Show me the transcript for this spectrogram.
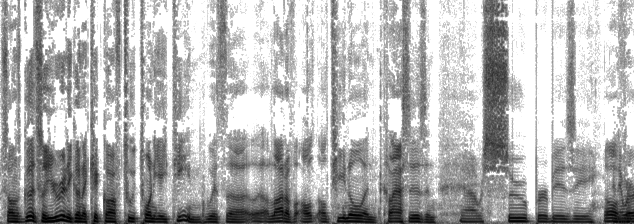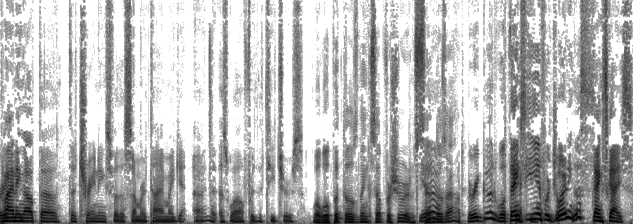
Sounds good. So you're really going to kick off to 2018 with uh, a lot of Al- Altino and classes and Yeah, we're super busy. Oh, and then we're planning good. out the, the trainings for the summertime again uh, as well for the teachers. Well, we'll put those links up for sure and send Yeah, those out. Very good. Well, thanks, Ian, for joining us. Thanks, guys.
